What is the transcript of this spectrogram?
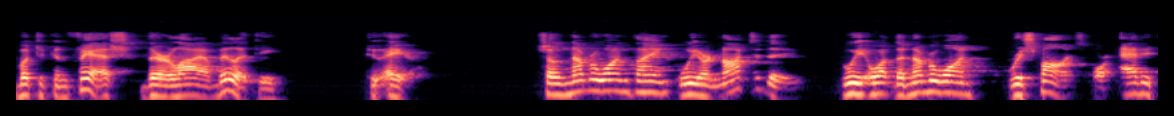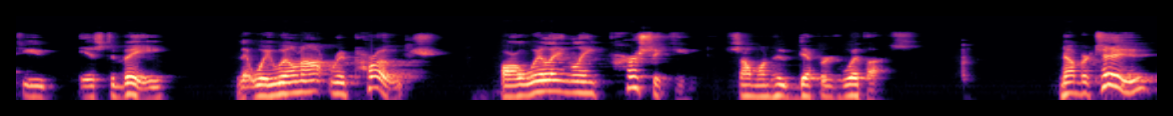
but to confess their liability to err. So number one thing we are not to do, we, what the number one response or attitude is to be that we will not reproach or willingly persecute someone who differs with us. Number two,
